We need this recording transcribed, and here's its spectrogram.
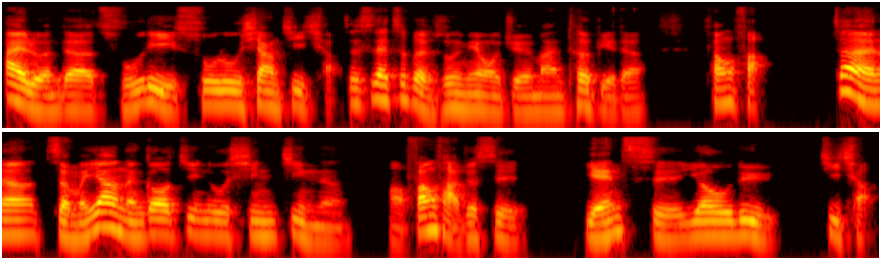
艾伦的处理输入项技巧，这是在这本书里面我觉得蛮特别的方法。再来呢，怎么样能够进入心境呢？啊，方法就是延迟忧虑技巧。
